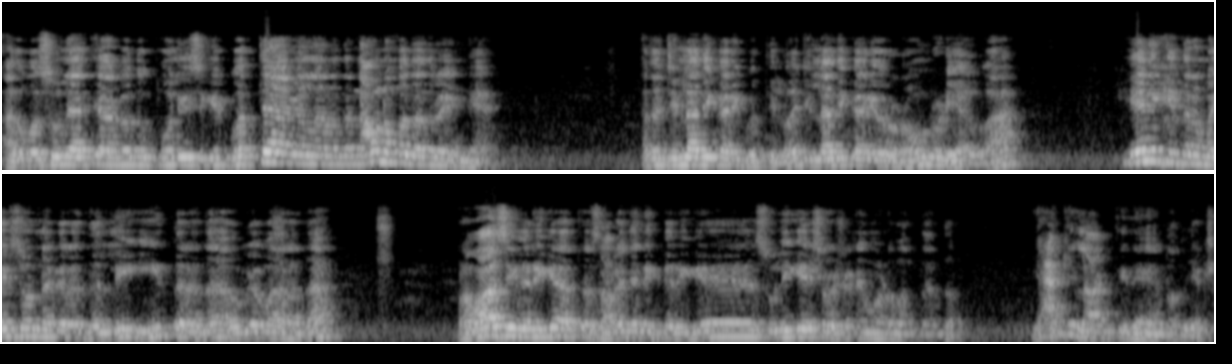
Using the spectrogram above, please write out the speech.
ಅದು ವಸೂಲಾತಿ ಆಗೋದು ಪೊಲೀಸಿಗೆ ಗೊತ್ತೇ ಆಗಲ್ಲ ಅನ್ನೋದು ನಾವು ನಂಬೋದಾದ್ರೆ ಹೆಂಗೆ? ಅದು ಜಿಲ್ಲಾಧಿಕಾರಿಗೆ ಗೊತ್ತಿಲ್ವಾ? ಜಿಲ್ಲಾಧಿಕಾರಿ ಅವರು ರೌಂಡ್ ಹೊಡಿಯಲ್ವಾ ಏನಕ್ಕೆ ಈ ಮೈಸೂರು ನಗರದಲ್ಲಿ ಈ ಥರದ ಅವ್ಯವಹಾರದ ಪ್ರವಾಸಿಗರಿಗೆ ಅಥವಾ ಸಾರ್ವಜನಿಕರಿಗೆ ಸುಲಿಗೆ ಶೋಷಣೆ ಮಾಡುವಂಥದ್ದು ಯಾಕಿಲ್ಲ ಆಗ್ತಿದೆ ಅನ್ನೋದು ಯಕ್ಷ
